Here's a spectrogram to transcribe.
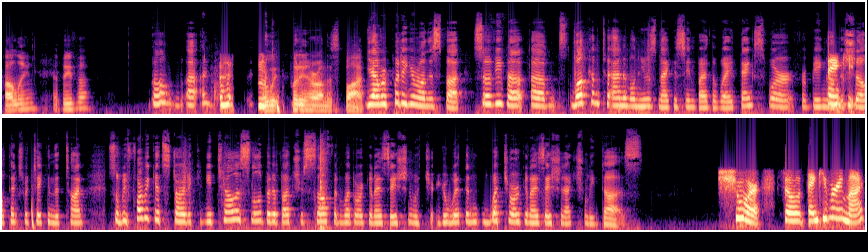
culling, Aviva? Well, uh, I- Or we putting her on the spot? yeah, we're putting her on the spot. So, Aviva, um, welcome to Animal News Magazine, by the way. Thanks for, for being on the you. show. Thanks for taking the time. So, before we get started, can you tell us a little bit about yourself and what organization you're- you're with and what your organization actually does? Sure. So thank you very much.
